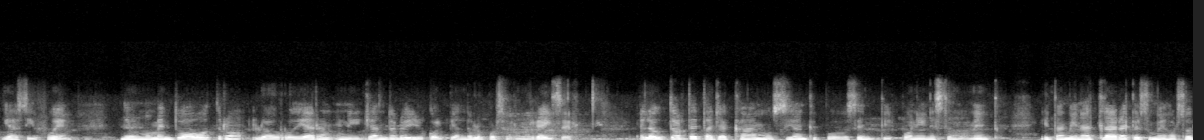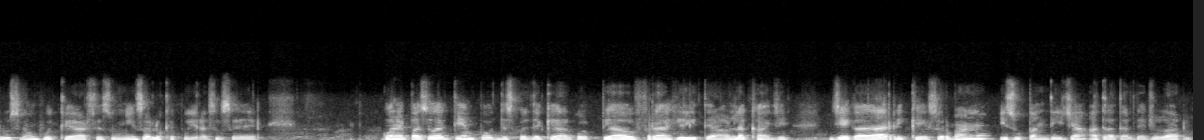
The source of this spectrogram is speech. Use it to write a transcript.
Y así fue. De un momento a otro lo rodearon humillándolo y golpeándolo por ser un Grazer. El autor detalla cada emoción que pudo sentir Pony en este momento y también aclara que su mejor solución fue quedarse sumiso a lo que pudiera suceder. Con el paso del tiempo, después de quedar golpeado, frágil y tirado en la calle, llega Darry, que es su hermano, y su pandilla a tratar de ayudarlo,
